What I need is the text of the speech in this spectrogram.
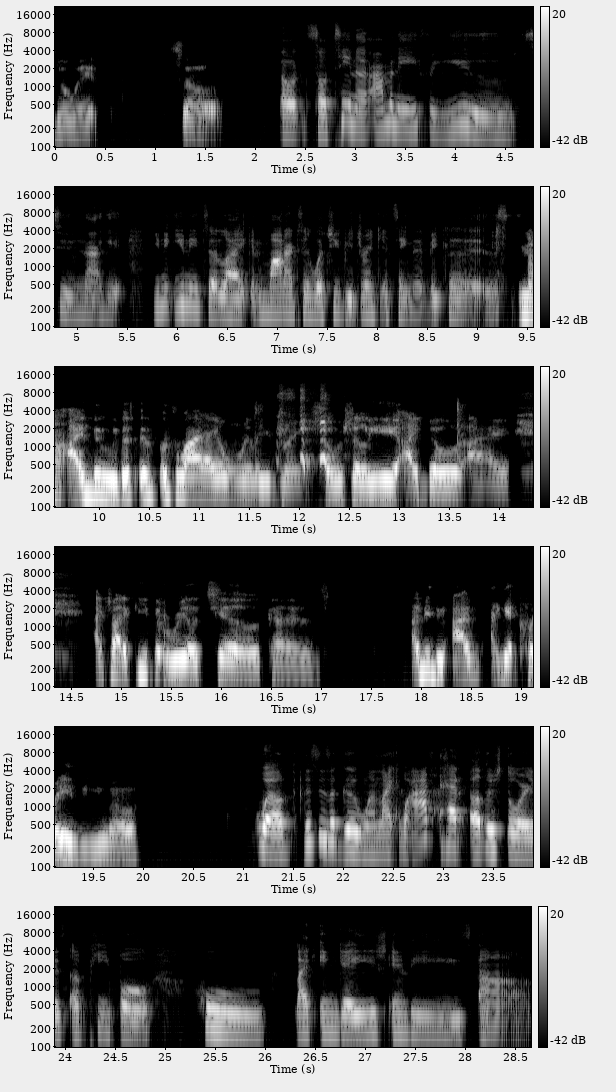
do it. So So so Tina, I'm gonna need for you to not get you need you need to like monitor what you be drinking, Tina, because no, I do. This is it's why I don't really drink socially. I do. I I try to keep it real chill because I be do I I get crazy, you know. well, this is a good one. Like well, I've had other stories of people who like engage in these um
